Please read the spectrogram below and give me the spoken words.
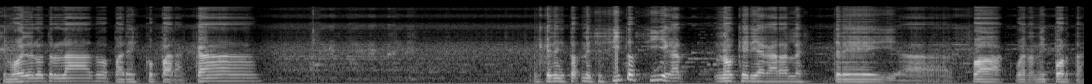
Si me voy del otro lado, aparezco para acá. Es que necesito, necesito sí llegar. No quería agarrar la estrella. Fuck, bueno, no importa.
